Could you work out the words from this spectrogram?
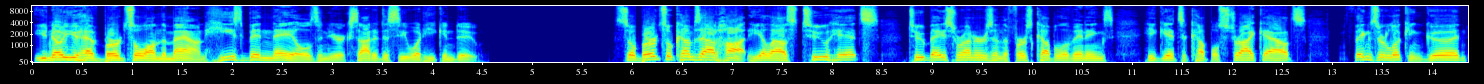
you know you have Birdsell on the mound. He's been nails, and you're excited to see what he can do. So Birdsell comes out hot. He allows two hits, two base runners in the first couple of innings. He gets a couple strikeouts things are looking good.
